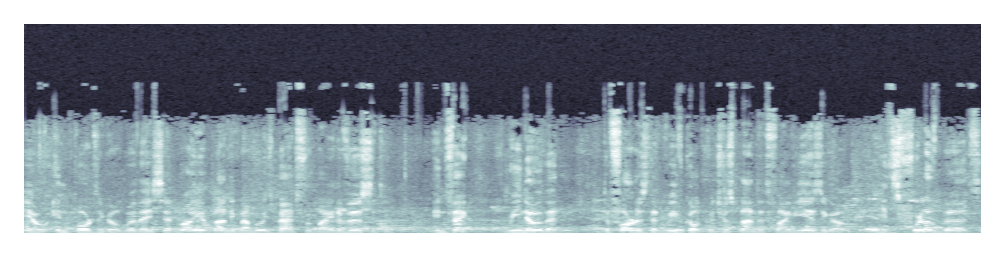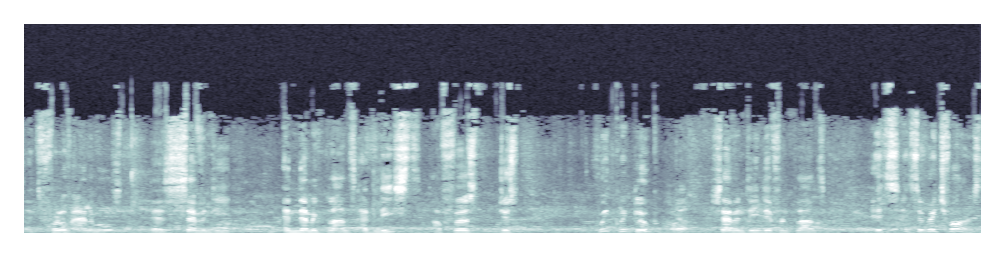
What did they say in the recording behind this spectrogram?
you know, in Portugal where they said, well, you're planting bamboo, it's bad for biodiversity. In fact, we know that the forest that we've got, which was planted five years ago, it's full of birds, it's full of animals. There's 70 endemic plants at least. Our first, just quick, quick look, 70 different plants. It's it's a rich forest.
